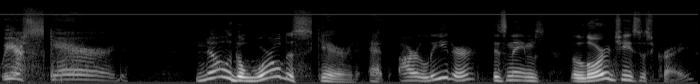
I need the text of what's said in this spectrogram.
We are scared. No, the world is scared at our leader. His name's the Lord Jesus Christ.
